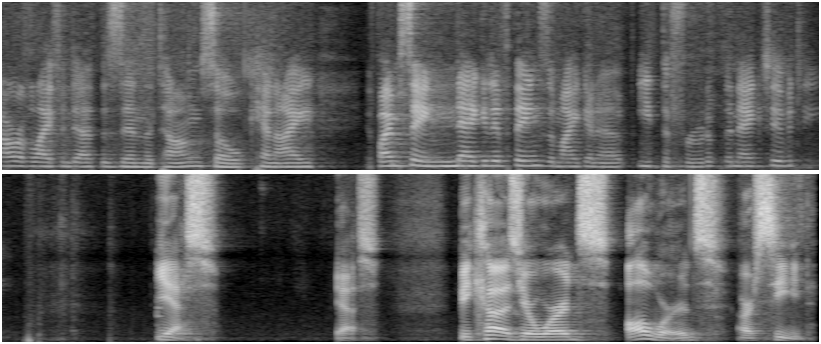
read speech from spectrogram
Power of life and death is in the tongue. So can I, if I'm saying negative things, am I going to eat the fruit of the negativity? Yes. Yes. Because your words, all words, are seed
